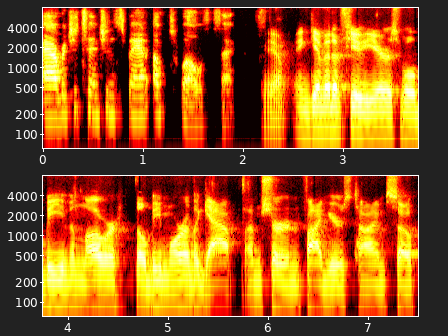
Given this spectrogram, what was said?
average attention span of 12 seconds. Yeah, and give it a few years, we'll be even lower. There'll be more of a gap, I'm sure, in five years' time. So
